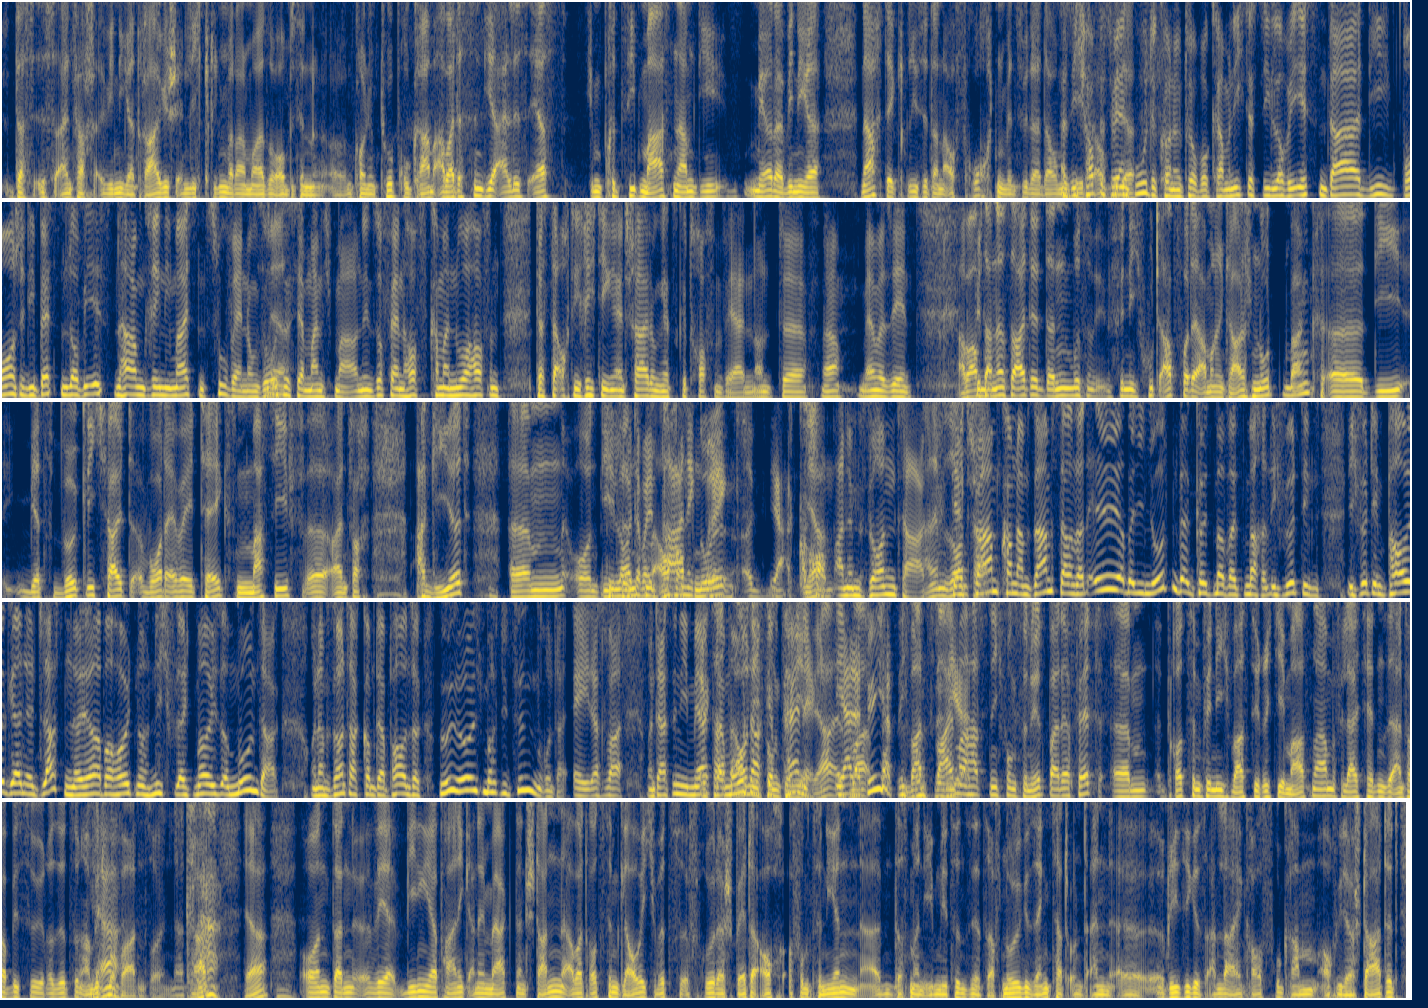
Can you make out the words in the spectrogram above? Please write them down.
das ist einfach weniger tragisch. Endlich kriegen wir dann mal so ein bisschen ein Konjunkturprogramm. Aber das sind ja alles erst im Prinzip Maßnahmen, die mehr oder weniger nach der Krise dann auch fruchten, wenn es wieder darum geht. Also ich hoffe, es wären gute Konjunkturprogramme, nicht, dass die Lobbyisten da, die Branche, die besten Lobbyisten haben, kriegen die meisten Zuwendungen. So ja. ist es ja manchmal. Und insofern hoff, kann man nur hoffen, dass da auch die richtigen Entscheidungen jetzt getroffen werden. Und äh, ja, werden wir sehen. Aber auf der anderen Seite, dann muss, finde ich, Hut ab vor der amerikanischen Notenbank, äh, die jetzt wirklich halt whatever it takes massiv äh, einfach agiert ähm, und die, die Leute bei Panik bringt. Äh, ja, komm, ja. an einem Sonntag. An einem Sonntag. Der Trump kommt am Samstag und sagt, ey, aber die Notenbank könnte mal was machen. Ich würde den, würd den Paul gerne entlassen. Naja, aber heute noch nicht, vielleicht mache ich es am Montag. Und am Sonntag kommt der Paul und sagt, ja, ich mache die Zinsen runter. Ey, das war, und da sind die Märkte am Montag gepanikt. Ja, ja war, natürlich hat es nicht war funktioniert. Zweimal hat es nicht funktioniert bei der FED. Ähm, trotzdem finde ich, war es die richtige Maßnahme. Vielleicht hätten sie einfach bis zu ihrer Sitzung am ja. Mittwoch warten sollen. Klar. Ja, und dann wäre weniger Panik an den Märkten entstanden. Aber trotzdem, glaube ich, wird es früher oder später auch funktionieren, ähm, dass man eben die Zinsen jetzt auf Null gesenkt hat und ein äh, riesiges Anleihekaufprogramm auch wieder startet.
